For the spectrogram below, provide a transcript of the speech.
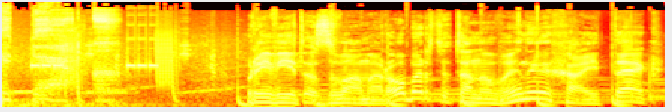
Хай-тек. Привіт, з вами Роберт та новини Хай-Тек.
